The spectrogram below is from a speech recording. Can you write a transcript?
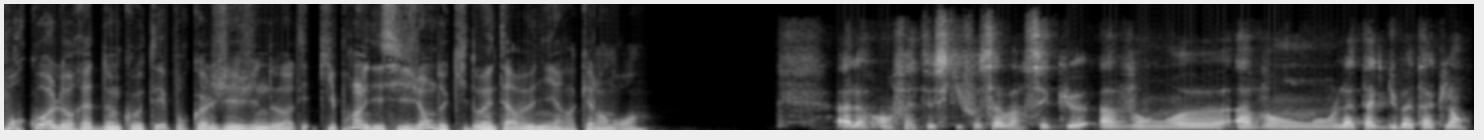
Pourquoi le raid d'un côté? Pourquoi le GIGN de l'autre? Qui prend les décisions de qui doit intervenir à quel endroit? Alors en fait, ce qu'il faut savoir, c'est que avant, avant l'attaque du Bataclan,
